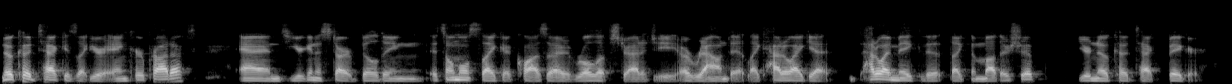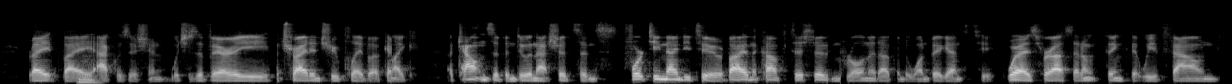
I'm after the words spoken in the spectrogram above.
no code tech is like your anchor product. And you're going to start building, it's almost like a quasi roll up strategy around it. Like, how do I get, how do I make the, like the mothership, your no code tech bigger, right? By mm. acquisition, which is a very tried and true playbook. And like, accountants have been doing that shit since 1492, buying the competition and rolling it up into one big entity. Whereas for us, I don't think that we've found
